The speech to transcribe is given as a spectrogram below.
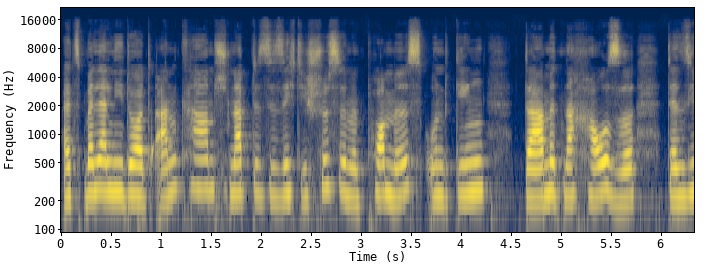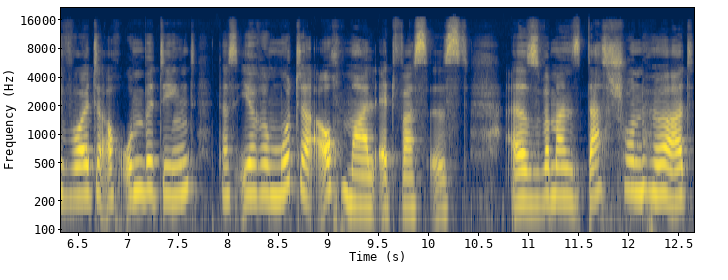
als Melanie dort ankam, schnappte sie sich die Schüssel mit Pommes und ging damit nach Hause, denn sie wollte auch unbedingt, dass ihre Mutter auch mal etwas isst. Also wenn man das schon hört,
